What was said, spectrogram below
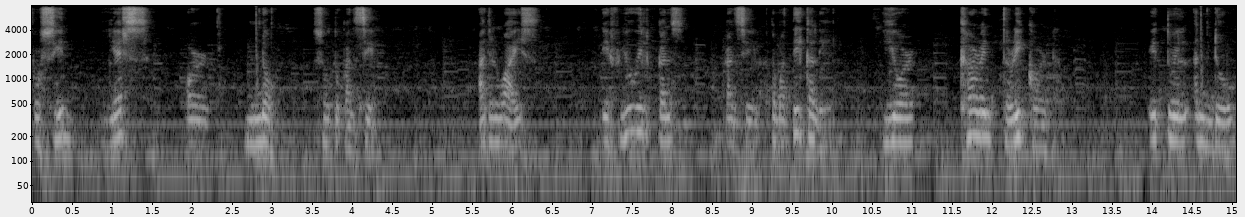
proceed yes or no. So to cancel otherwise if you will cancel automatically your current record it will undo.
